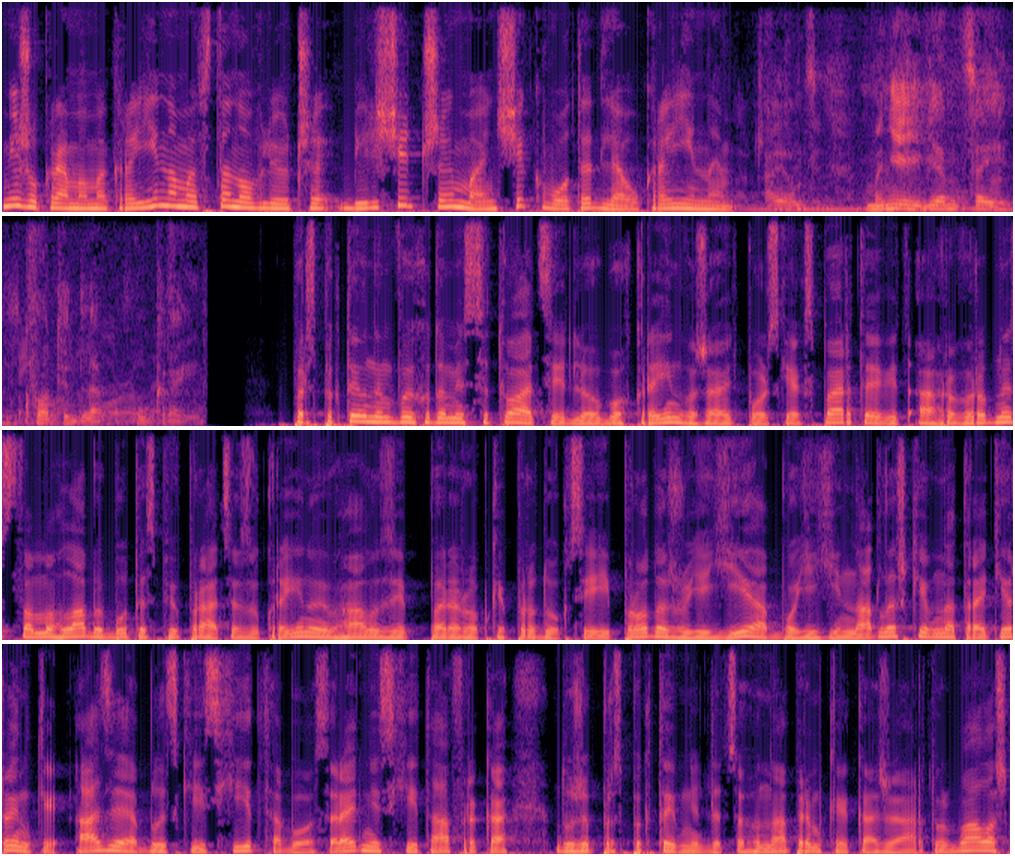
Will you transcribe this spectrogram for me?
між окремими країнами, встановлюючи більші чи менші квоти для України. Мені він цей квоти для Ukrainy. Перспективним виходом із ситуації для обох країн вважають польські експерти. Від агровиробництва могла би бути співпраця з Україною в галузі переробки продукції і продажу її або її надлишків на треті ринки. Азія, Близький Схід або Середній Схід, Африка дуже перспективні для цього напрямки, каже Артур Балаш.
